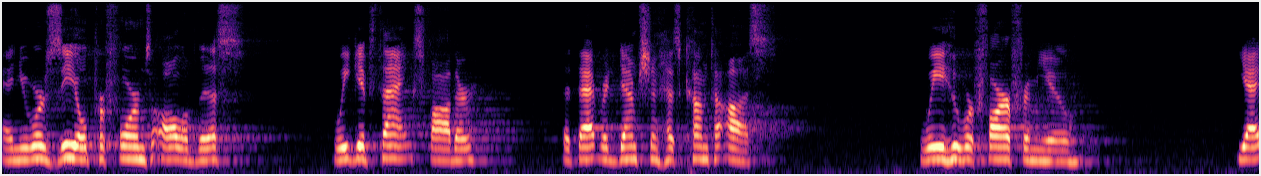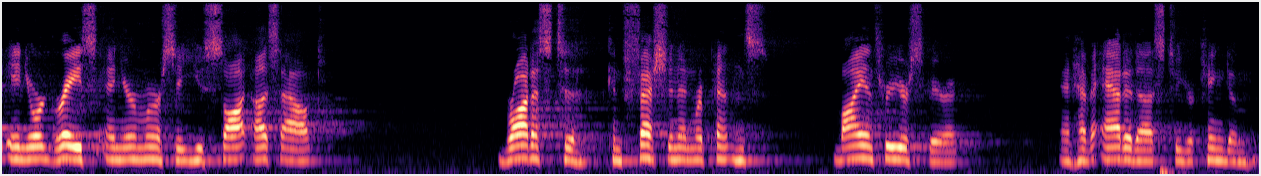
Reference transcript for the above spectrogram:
And your zeal performs all of this. We give thanks, Father, that that redemption has come to us. We who were far from you, yet in your grace and your mercy, you sought us out brought us to confession and repentance by and through your Spirit, and have added us to your kingdom.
